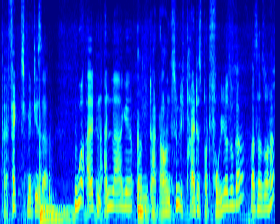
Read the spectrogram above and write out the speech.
Perfekt mit dieser uralten Anlage und hat auch ein ziemlich breites Portfolio sogar, was er so hat.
